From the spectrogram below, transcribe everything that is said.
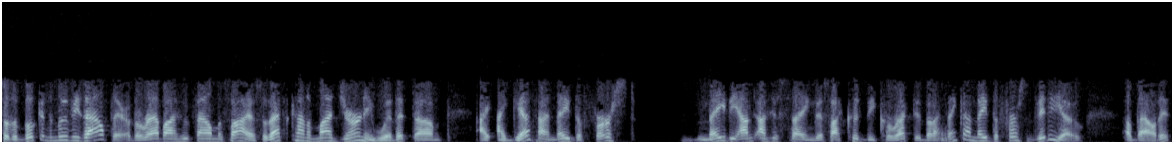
So the book and the movie's out there, The Rabbi Who Found Messiah. So that's kind of my journey with it. Um, I, I guess I made the first, maybe, I'm, I'm just saying this, I could be corrected, but I think I made the first video about it.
